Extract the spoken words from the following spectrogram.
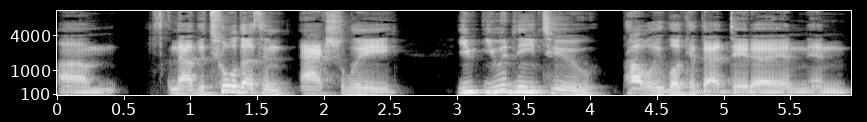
Um, now, the tool doesn't actually. You, you would need to probably look at that data and, and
